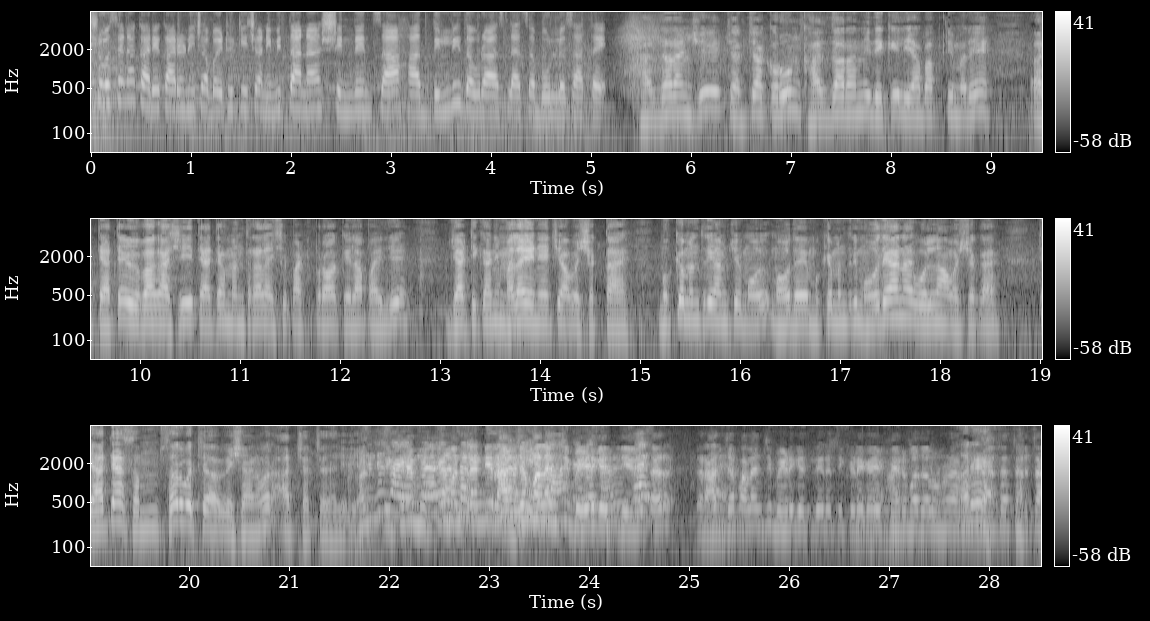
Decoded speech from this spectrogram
शिवसेना कार्यकारिणीच्या बैठकीच्या निमित्तानं शिंदेंचा हा दिल्ली दौरा असल्याचं बोललं जात आहे खासदारांशी चर्चा करून खासदारांनी देखील या बाबतीमध्ये त्या त्या विभागाशी त्या त्या मंत्रालयाशी पाठपुरावा केला पाहिजे. ज्या ठिकाणी मला येण्याची आवश्यकता आहे मुख्यमंत्री आमचे महो- महोदय मुख्यमंत्री महोदयांना बोलणं आवश्यक आहे त्या त्या सम- सर्व विषयांवर आज चर्चा झालेली आहे. तिकडे मुख्यमंत्र्यांनी राज्यपालांची भेट घेतली आहे तर राज्यपालांची भेट घेतली तर तिकडे काही फेरबदल होणार अरे. नाही असा चर्चा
